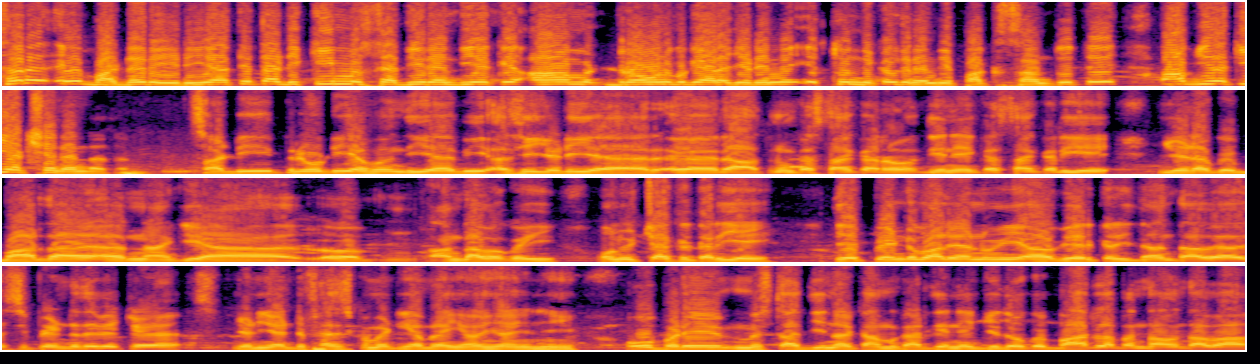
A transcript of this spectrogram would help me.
ਸਰ ਇਹ ਬਾਰਡਰ ਏਰੀਆ ਤੇ ਤੁਹਾਡੀ ਕੀ ਮੁਸਤੈਦੀ ਰਹਿੰਦੀ ਹੈ ਕਿ ਆਮ ਡਰੋਨ ਵਗੈਰਾ ਜਿਹੜੇ ਨੇ ਇੱਥੋਂ ਨਿਕਲਦੇ ਰਹਿੰਦੇ ਪਾਕਿਸਤਾਨ ਤੋਂ ਤੇ ਆਪ ਜੀ ਦਾ ਕੀ ਐਕਸ਼ਨ ਰਹਿੰਦਾ ਸਰ ਸਾਡੀ ਪ੍ਰਾਇੋਰਟੀ ਇਹ ਹੁੰਦੀ ਹੈ ਵੀ ਅਸੀਂ ਜਿਹੜੀ ਹੈ ਰਾਤ ਨੂੰ ਗਸਤਾਂ ਕਰੋ, ਦਿਨੇ ਗਸਤਾਂ ਕਰੀਏ, ਜਿਹੜਾ ਕੋਈ ਬਾਹਰ ਦਾ ਨਾ ਗਿਆ ਆਂਦਾ ਵਾ ਕੋਈ, ਉਹਨੂੰ ਚੈੱਕ ਕਰੀਏ। ਤੇ ਪਿੰਡ ਵਾਲਿਆਂ ਨੂੰ ਵੀ ਅਵੇਅਰ ਕਰੀਦਾ ਹੁੰਦਾ ਵਾ। ਅਸੀਂ ਪਿੰਡ ਦੇ ਵਿੱਚ ਜਿਹੜੀਆਂ ਡਿਫੈਂਸ ਕਮੇਟੀਆਂ ਬਣਾਈਆਂ ਹੋਈਆਂ ਨੇ, ਉਹ ਬੜੇ ਮੁਸਤਾਦੀ ਨਾਲ ਕੰਮ ਕਰਦੇ ਨੇ। ਜਦੋਂ ਕੋਈ ਬਾਹਰਲਾ ਬੰਦਾ ਆਉਂਦਾ ਵਾ,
